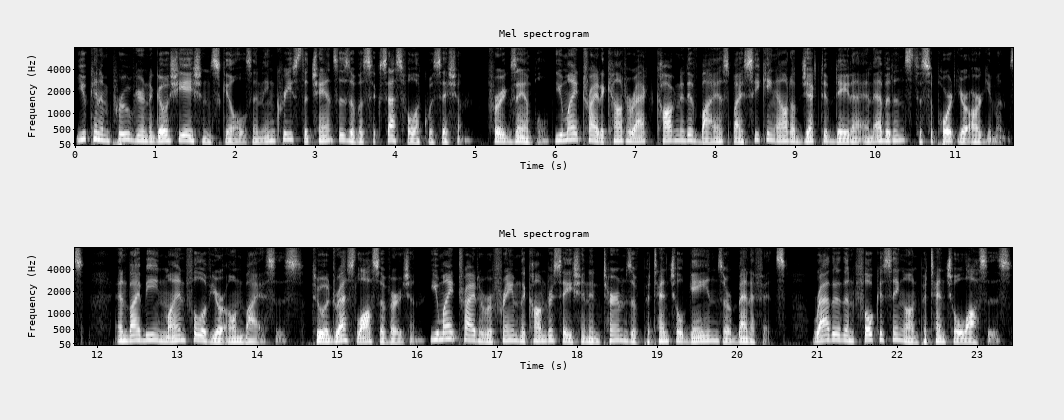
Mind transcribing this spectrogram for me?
you can improve your negotiation skills and increase the chances of a successful acquisition. For example, you might try to counteract cognitive bias by seeking out objective data and evidence to support your arguments, and by being mindful of your own biases. To address loss aversion, you might try to reframe the conversation in terms of potential gains or benefits, rather than focusing on potential losses.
